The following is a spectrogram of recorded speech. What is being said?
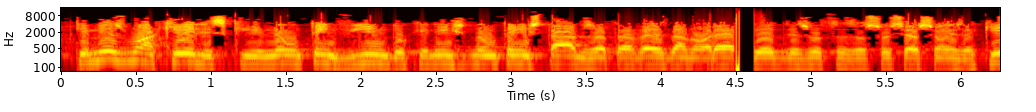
porque mesmo aqueles que não têm vindo, que nem, não têm estados através da Norep e das outras associações aqui,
